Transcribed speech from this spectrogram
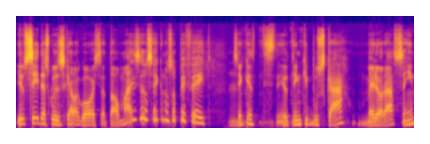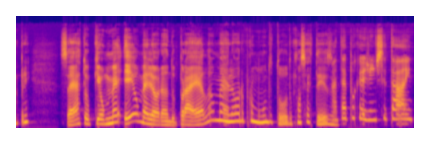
Eu sei das coisas que ela gosta tal, mas eu sei que não sou perfeito. Uhum. Sei que eu tenho que buscar melhorar sempre certo? Que eu, eu melhorando para ela, eu melhoro para o mundo todo, com certeza. Até porque a gente está em,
